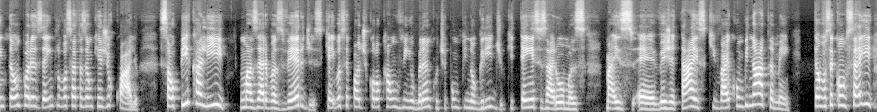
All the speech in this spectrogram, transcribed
então, por exemplo, você vai fazer um queijo coalho. Salpica ali umas ervas verdes, que aí você pode colocar um vinho branco, tipo um pinot grigio, que tem esses aromas mais é, vegetais, que vai combinar também. Então você consegue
